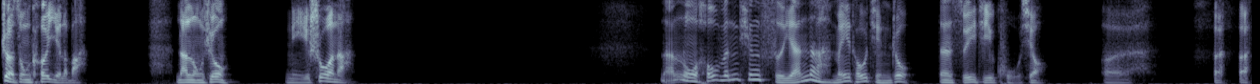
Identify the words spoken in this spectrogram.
这总可以了吧？南龙兄，你说呢？南陇侯闻听此言呢，眉头紧皱，但随即苦笑：“呃，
